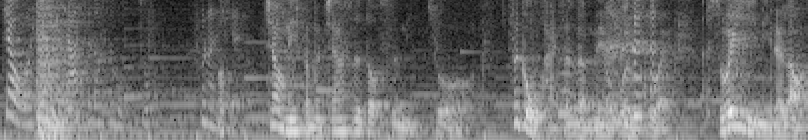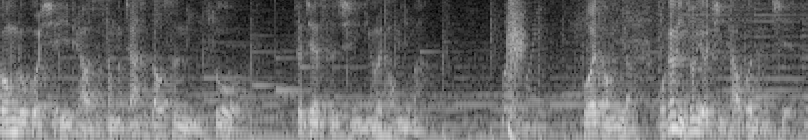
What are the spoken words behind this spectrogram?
叫我什么家事都是我做，不能写。叫你什么家事都是你做，这个我还真的没有问过哎。所以你的老公如果写一条是什么家事都是你做这件事情，你会同意吗？不会同意哦。我跟你说有几条不能写，嗯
